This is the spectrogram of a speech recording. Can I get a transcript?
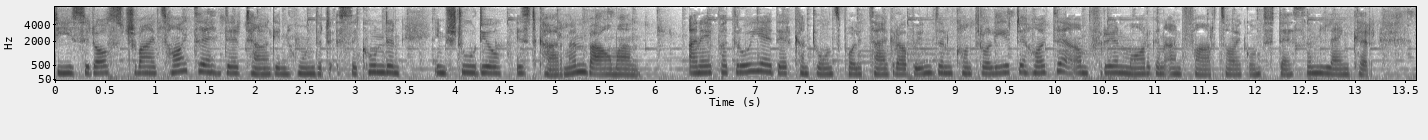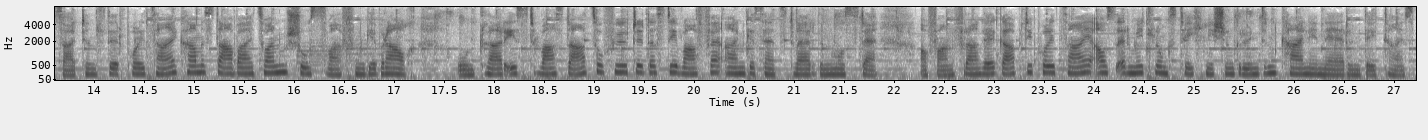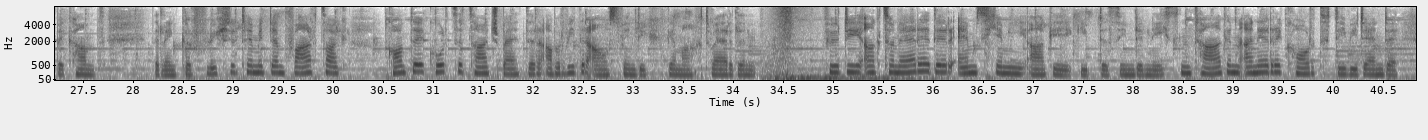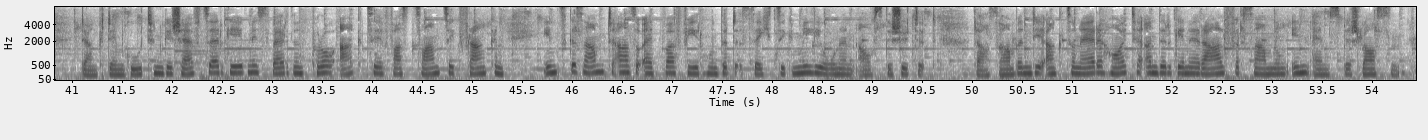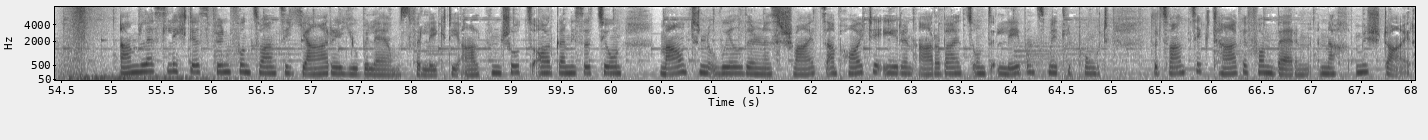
Die Südostschweiz heute, der Tag in 100 Sekunden. Im Studio ist Carmen Baumann. Eine Patrouille der Kantonspolizei Graubünden kontrollierte heute am frühen Morgen ein Fahrzeug und dessen Lenker. Seitens der Polizei kam es dabei zu einem Schusswaffengebrauch. Unklar ist, was dazu führte, dass die Waffe eingesetzt werden musste. Auf Anfrage gab die Polizei aus ermittlungstechnischen Gründen keine näheren Details bekannt. Der Lenker flüchtete mit dem Fahrzeug, konnte kurze Zeit später aber wieder ausfindig gemacht werden. Für die Aktionäre der Ems Chemie AG gibt es in den nächsten Tagen eine Rekorddividende. Dank dem guten Geschäftsergebnis werden pro Aktie fast 20 Franken, insgesamt also etwa 460 Millionen ausgeschüttet. Das haben die Aktionäre heute an der Generalversammlung in Ems beschlossen. Anlässlich des 25 Jahre Jubiläums verlegt die Alpenschutzorganisation Mountain Wilderness Schweiz ab heute ihren Arbeits- und Lebensmittelpunkt für 20 Tage von Bern nach Müstair.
